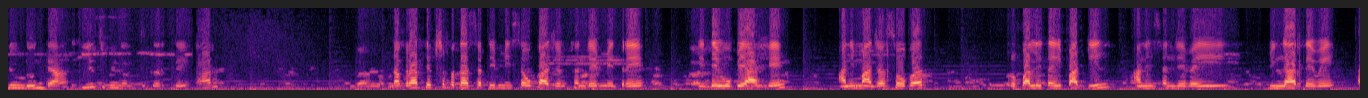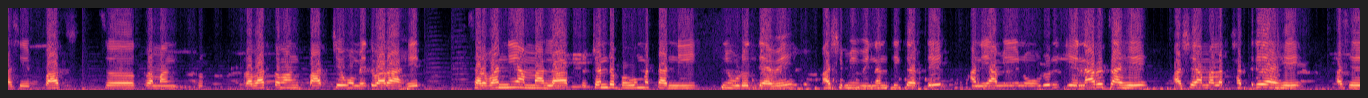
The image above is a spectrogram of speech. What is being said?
निवडून द्या. हीच विनंती करते. नगराध्यक्ष पदासाठी मी सौ काजल संजय मित्रे इथे उभे आहे. आणि माझ्यासोबत रुपालीताई पाटील आणि संजयबाई भिंगारदेवे असे पाच क्रमांक प्रभाग क्रमांक पाच चे उमेदवार आहेत. सर्वांनी आम्हाला प्रचंड बहुमतांनी निवडून द्यावे अशी मी विनंती करते आणि आम्ही निवडून येणारच आहे अशी आम्हाला खात्री आहे असे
